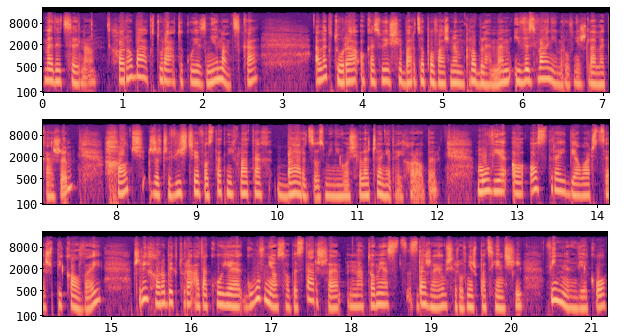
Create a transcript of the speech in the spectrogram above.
medycyna, choroba, która atakuje z ale która okazuje się bardzo poważnym problemem i wyzwaniem również dla lekarzy, choć rzeczywiście w ostatnich latach bardzo zmieniło się leczenie tej choroby. Mówię o ostrej białaczce szpikowej, czyli chorobie, która atakuje głównie osoby starsze, natomiast zdarzają się również pacjenci w innym wieku,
